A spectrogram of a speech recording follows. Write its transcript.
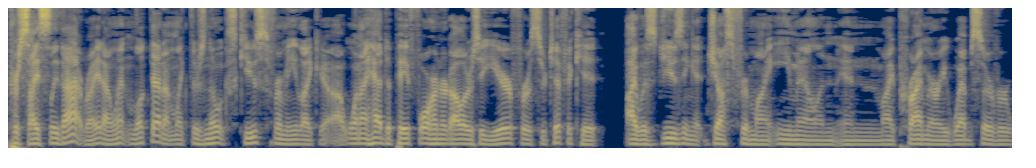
precisely that, right? I went and looked at it. I'm like, there's no excuse for me. Like uh, when I had to pay $400 a year for a certificate, I was using it just for my email and, and my primary web server.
